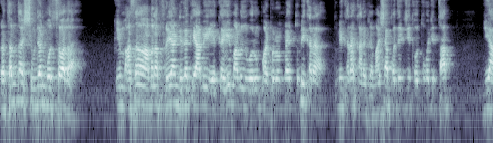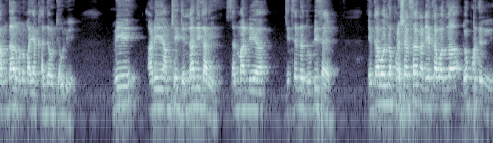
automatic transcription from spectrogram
प्रथमतः शिवजन महोत्सवाला की असं आम्हाला फ्री हँड दिलं की आम्ही एकही माणूस वरून पाठवलो नाही तुम्ही करा तुम्ही करा कार्यक्रम. अशा पद्धतीची कौतुकाची थाप जी आमदार म्हणून माझ्या खांद्यावर ठेवली. मी आणि आमचे जिल्हाधिकारी सन्माननीय जितेंद्र दुर्डी साहेब एका बाजूला प्रशासन आणि एका बाजूला लोकप्रतिनिधी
